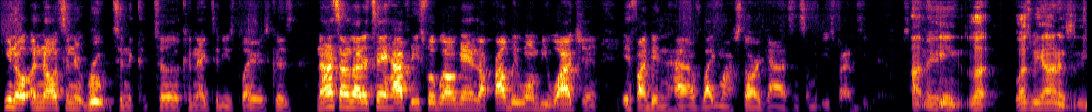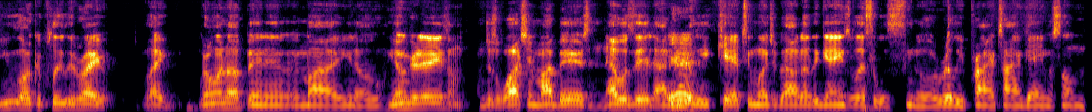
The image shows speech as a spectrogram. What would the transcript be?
you know an alternate route to to connect to these players because nine times out of ten, half of these football games I probably won't be watching if I didn't have like my star guys in some of these fantasy games. I mean, look, let's be honest. You are completely right. Like growing up and in, in my, you know, younger days, I'm, I'm just watching my Bears, and that was it. I didn't Yeah. really care too much about other games unless it was, you know, a really prime time game or something.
